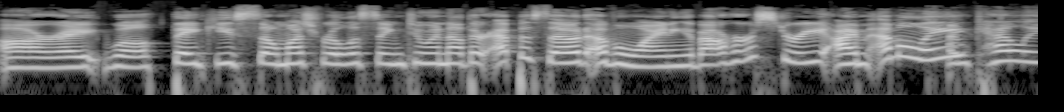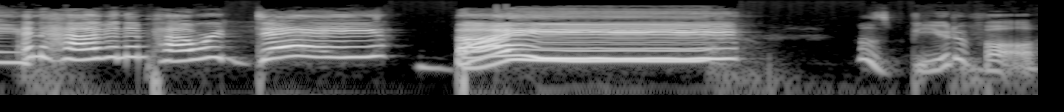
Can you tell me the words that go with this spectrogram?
All right. Well, thank you so much for listening to another episode of Whining About Herstory. I'm Emily. I'm Kelley. and have an empowered day. Bye. That was beautiful.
